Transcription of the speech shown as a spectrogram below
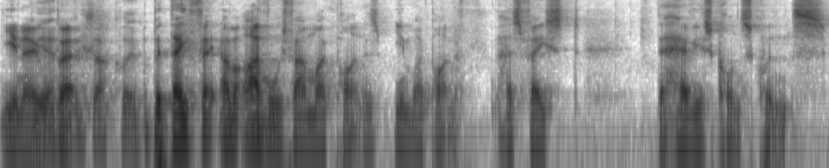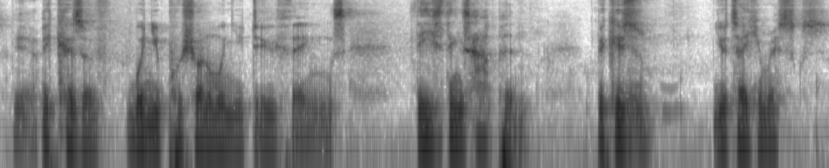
you know. Yeah, but exactly. But they, fa- I've always found my partners, you know, my partner has faced the heaviest consequence Yeah. because of when you push on and when you do things, these things happen because Yeah. you're taking risks.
